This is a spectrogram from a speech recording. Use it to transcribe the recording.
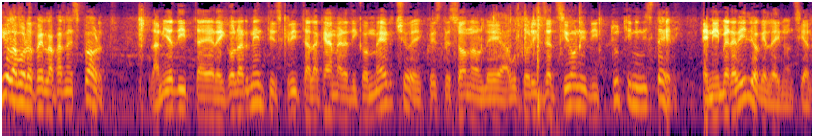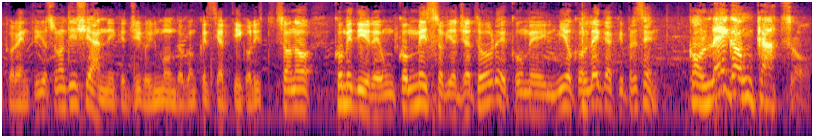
Io lavoro per la Panesport. La mia ditta è regolarmente iscritta alla Camera di Commercio e queste sono le autorizzazioni di tutti i ministeri. E mi meraviglio che lei non sia al corrente. Io sono dieci anni che giro il mondo con questi articoli. Sono, come dire, un commesso viaggiatore come il mio collega qui presente. Collega un cazzo!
